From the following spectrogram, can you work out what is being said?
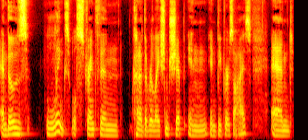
And those links will strengthen kind of the relationship in in Beeper's eyes and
